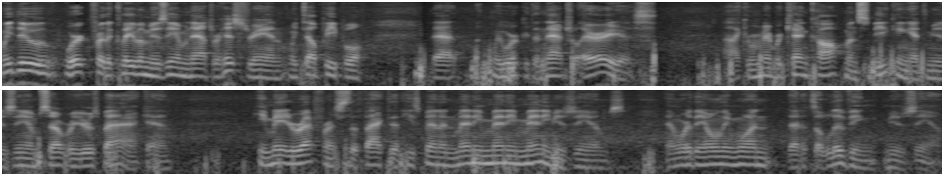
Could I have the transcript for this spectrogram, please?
We do work for the Cleveland Museum of Natural History and we tell people that we work at the natural areas, I can remember Kenn Kaufman speaking at the museum several years back and he made a reference to the fact that he's been in many, many, many museums and we're the only one that is a living museum.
